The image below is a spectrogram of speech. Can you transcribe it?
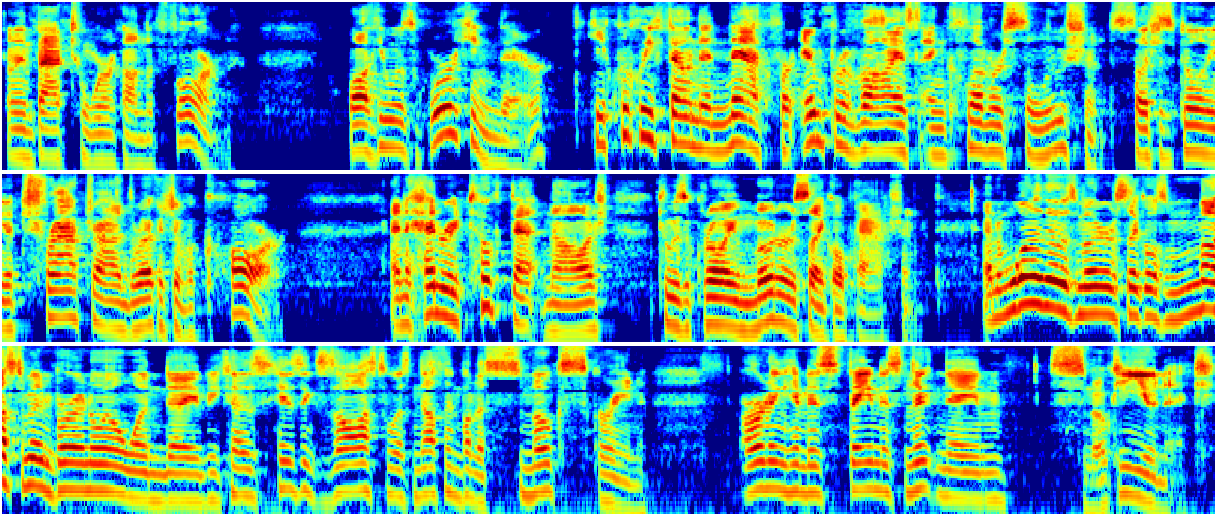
and went back to work on the farm. While he was working there, he quickly found a knack for improvised and clever solutions, such as building a tractor out of the wreckage of a car. And Henry took that knowledge to his growing motorcycle passion. And one of those motorcycles must have been burning oil one day because his exhaust was nothing but a smoke screen, earning him his famous nickname, Smokey Yunick.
